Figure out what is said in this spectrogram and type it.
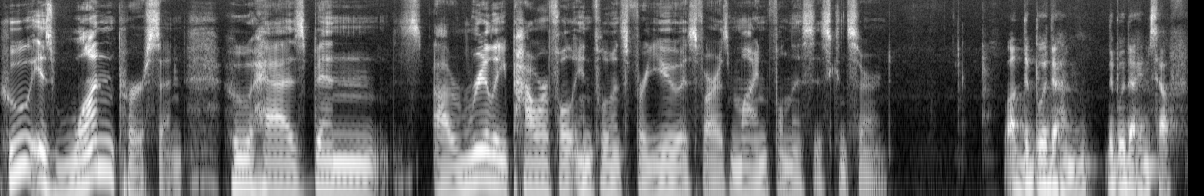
Who is one person who has been a really powerful influence for you as far as mindfulness is concerned? Well, the Buddha, the Buddha himself.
